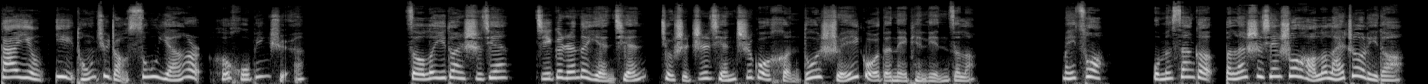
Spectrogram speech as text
答应一同去找苏妍儿和胡冰雪。走了一段时间，几个人的眼前就是之前吃过很多水果的那片林子了。没错，我们三个本来事先说好了来这里的。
